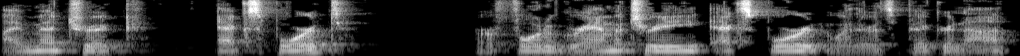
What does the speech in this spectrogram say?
iMetric export or photogrammetry export, whether it's PIC or not.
